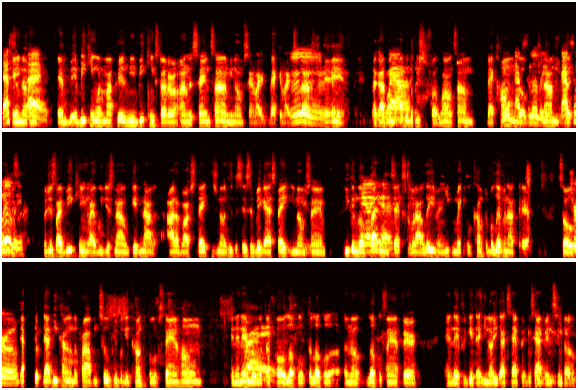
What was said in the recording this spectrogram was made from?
That's And, you know, fact. And, and B King, one of my peers, me and B King started around the same time. You know what I'm saying? Like back in like Mm. 2010. Like I've been I've been doing this for a long time back home though. Absolutely. Like, Absolutely. just- but just like B King, like we just now getting out out of our state because you know it's, it's a big ass state. You know what I'm saying? You can go Hell platinum yeah. in Texas without leaving. You can make a comfortable living out there. So True. that that be kind of the problem too. People get comfortable staying home and enamored with the Right. whole local the local uh, you know local fanfare. And they forget that you know you got to tap it, tap into you know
